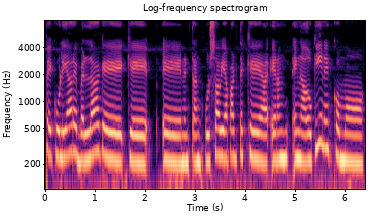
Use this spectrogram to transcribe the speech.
peculiares, ¿verdad? Que eh, en el transcurso había partes que eran en adoquines, como,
